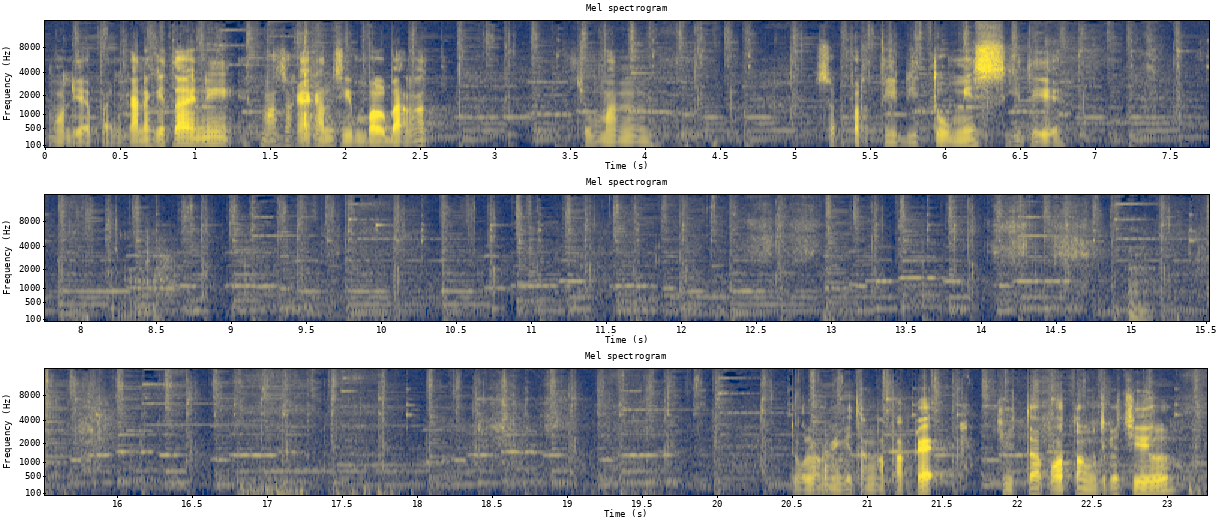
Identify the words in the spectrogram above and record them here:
mau diapain. Karena kita ini masaknya kan simpel banget. Cuman seperti ditumis gitu ya. Tulangnya kita nggak pakai. Kita potong kecil-kecil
